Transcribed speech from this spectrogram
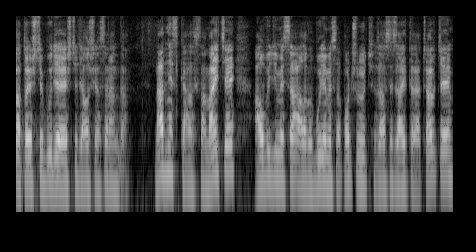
a to ešte bude ešte ďalšia sranda. Na dneska sa majte a uvidíme sa, alebo budeme sa počuť zase zajtra. Čaute.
